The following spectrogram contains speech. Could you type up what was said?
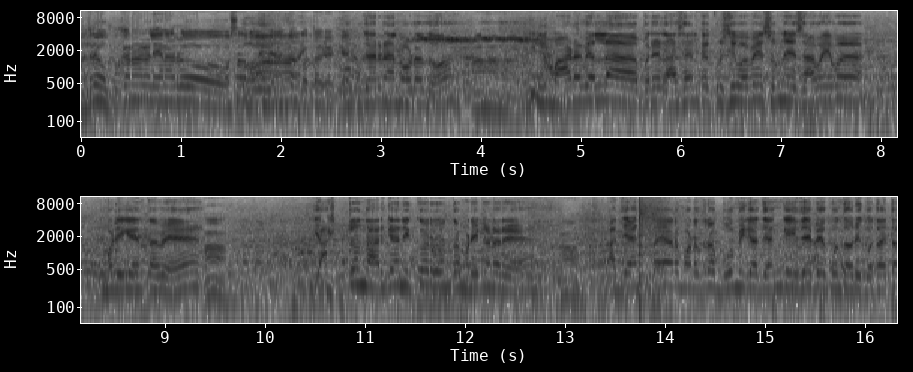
ಅಂದರೆ ಉಪಕರಣಗಳು ಏನಾದ್ರು ಹೊಸ ಬಂದಿದೆ ಅಂತ ಗೊತ್ತಾಗಕ್ಕೆ. ಉಪಕರಣ ನೋಡೋದು. ಹಾಂ ಹಾಂ ಹಾಂ. ಇಲ್ಲಿ ಮಾಡವೆಲ್ಲ ಬರೀ ರಾಸಾಯನಿಕ ಕೃಷಿ ಅವೇ ಸುಮ್ಮನೆ ಸಾವಯವ ಮಡಿಗೆ ಅಂತವೆ. ಹಾಂ. ಅಷ್ಟೊಂದು ಆರ್ಗ್ಯಾನಿಕ್ಕರು ಅಂತ ಮಡಿಕೊಂಡರೆ ಹಾಂ. ಅದು ಹೆಂಗೆ ತಯಾರು ಮಾಡಿದ್ರೆ ಭೂಮಿಗೆ ಅದು ಹೆಂಗೆ ಇದೇ ಬೇಕು ಅಂತ ಅವ್ರಿಗೆ ಗೊತ್ತಾಯ್ತಾ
